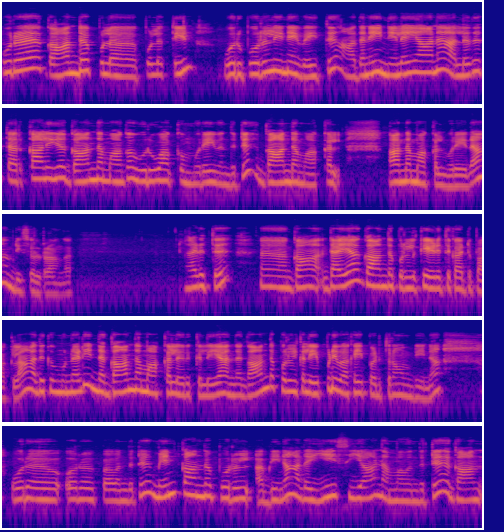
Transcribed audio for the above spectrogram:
புற காந்த புல புலத்தில் ஒரு பொருளினை வைத்து அதனை நிலையான அல்லது தற்காலிக காந்தமாக உருவாக்கும் முறை வந்துட்டு காந்தமாக்கல். காந்தமாக்கல் முறை தான் அப்படி சொல்கிறாங்க அடுத்து கா டயா காந்த பொருளுக்கு எடுத்துக்காட்டு பார்க்கலாம். அதுக்கு முன்னாடி இந்த காந்தமாக்கல் இருக்கு இல்லையா? அந்த காந்த பொருட்களை எப்படி வகைப்படுத்துகிறோம் அப்படின்னா ஒரு ஒரு இப்போ வந்துட்டு மென்காந்த பொருள் அப்படின்னா அதை ஈஸியாக நம்ம வந்துட்டு காந்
